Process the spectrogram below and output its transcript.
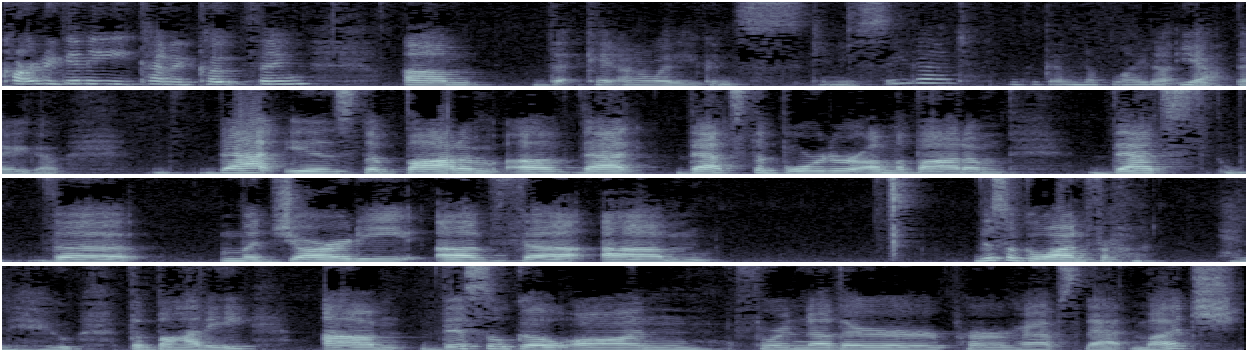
cardigan-y kind of coat thing. Um, that can, I don't know whether you can can you see that? I got enough light up? Yeah, there you go that is the bottom of that. That's the border on the bottom. That's the majority of the, um, this will go on for, hello, the body. Um, this will go on for another perhaps that much.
